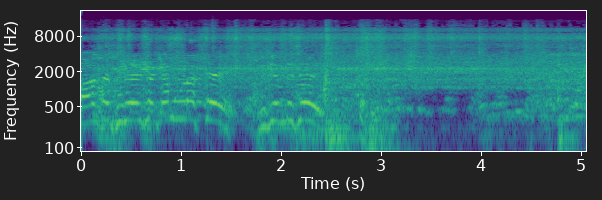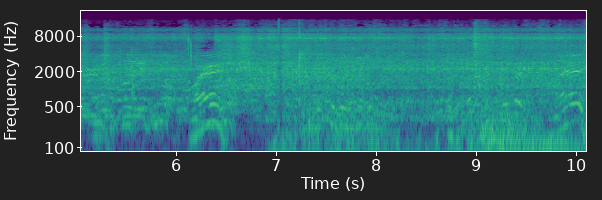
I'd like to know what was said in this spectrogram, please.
ভারতে ফিরে এসে কেমন লাগছে? নিজের দেশে? মহেশ? মহেশ?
